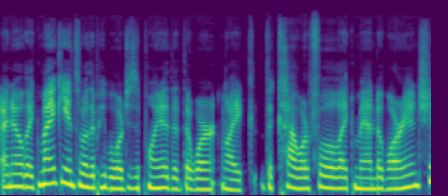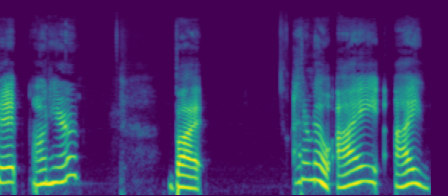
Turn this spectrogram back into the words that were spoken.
I know, like Mikey and some other people were disappointed that there weren't like the colorful like Mandalorian shit on here, but I don't know. I I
